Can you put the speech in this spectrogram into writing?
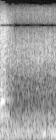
you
